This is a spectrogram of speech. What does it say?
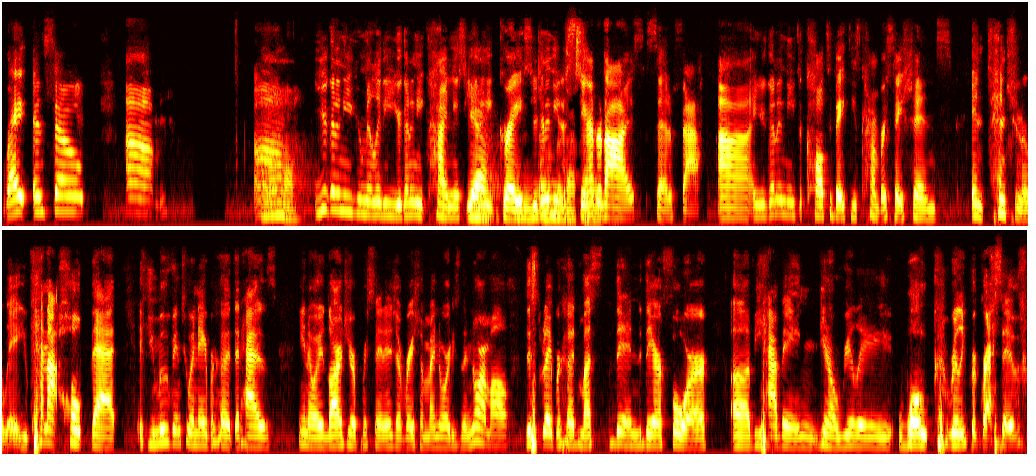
right and so um um Ah. you're gonna need humility you're gonna need kindness you're Yeah. gonna need grace Mhm. you're gonna need a standardized set of facts uh, and you're gonna need to cultivate these conversations intentionally you cannot hope that if you move into a neighborhood that has you know a larger percentage of racial minorities than normal this neighborhood must then therefore uh, be having you know really woke really progressive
